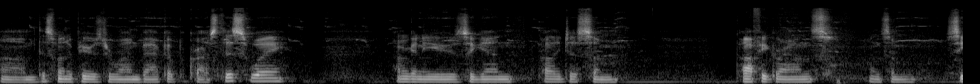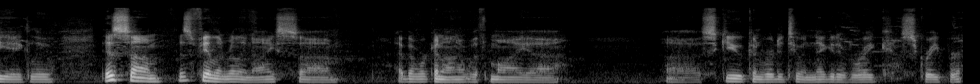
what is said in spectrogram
Um, this one appears to run back up across this way. I'm going to use, again, probably just some coffee grounds and some CA glue. This um, this is feeling really nice. Um, I've been working on it with my uh, uh, skew converted to a negative rake scraper.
